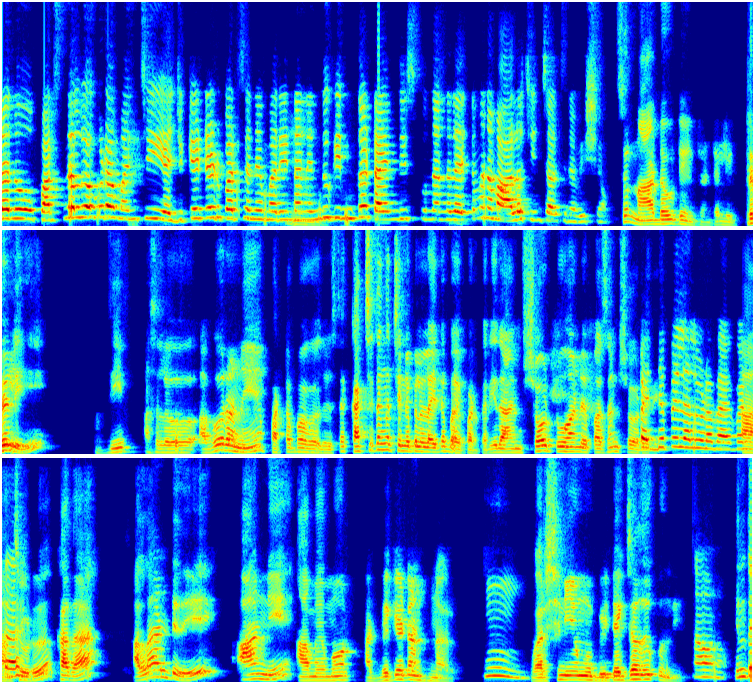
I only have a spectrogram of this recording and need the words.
తను పర్సనల్గా కూడా మంచి ఎడ్యుకేటెడ్ పర్సన్ మరి. నన్ను. ఎందుకు ఇంత టైం తీసుకుంది అన్నది అయితే మనం ఆలోచించాల్సిన విషయం. సో నా డౌట్ ఏంటంటే లిటరలీ అసలు అఘోరాన్ని పట్టపగలు చూస్తే ఖచ్చితంగా చిన్నపిల్లలు అయితే భయపడతారు. ఇది I'm sure two hundred percent sure పెద్ద పిల్లలు కూడా భయపడతారు. చూడు కదా? అలాంటిది ఆన్ని ఆమెమో అడ్వకేట్ అంటున్నారు. వర్షినియము బీటెక్ చదువుకుంది. అవును. ఇంత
